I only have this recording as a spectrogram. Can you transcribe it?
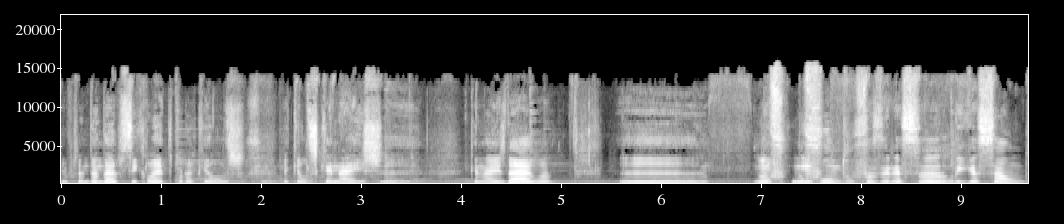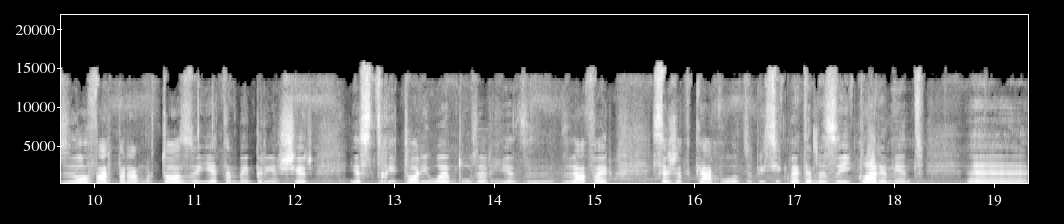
E, portanto, andar de bicicleta por aqueles, aqueles canais, uh, canais de água. Uh, no, no, fundo, fazer essa ligação de Ovar para a Mortosa e é também preencher esse território amplo da Ria de, de Aveiro, seja de carro ou de bicicleta, mas aí claramente uh,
